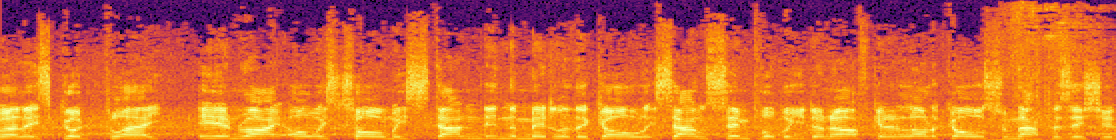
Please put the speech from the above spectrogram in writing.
Well, it's good play. Ian Wright always told me, stand in the middle of the goal. It sounds simple, but you don't have to get a lot of goals from that position.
